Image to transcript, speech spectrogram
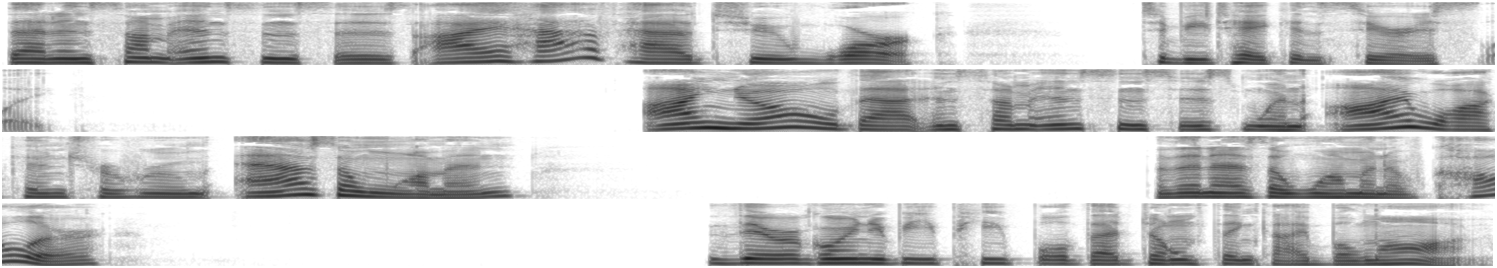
that in some instances, I have had to work to be taken seriously. I know that in some instances, when I walk into a room as a woman, and then as a woman of color, there are going to be people that don't think I belong.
